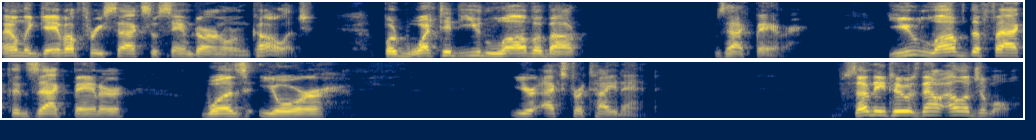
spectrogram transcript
I only gave up three sacks to Sam Darnold in college. But what did you love about Zach Banner? You loved the fact that Zach Banner was your your extra tight end. 72 is now eligible.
